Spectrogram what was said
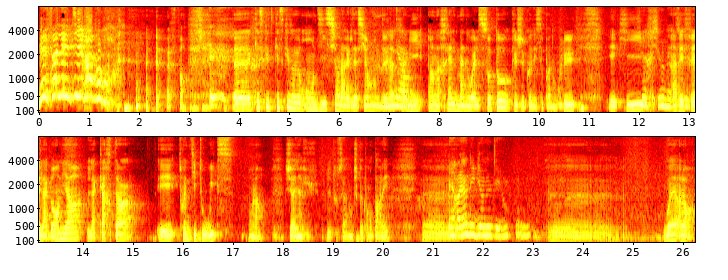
Mais fallait dire avant Bon. Euh, qu'est-ce que qu'est-ce que on dit sur la réalisation de notre ami Angel Manuel Soto que je connaissais pas non plus et qui avait fait la Grania, la Carta et 22 Weeks. Voilà, j'ai rien vu de tout ça donc je peux pas en parler. Euh, Et rien n'est bien noté. Hein. euh, Ouais, alors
